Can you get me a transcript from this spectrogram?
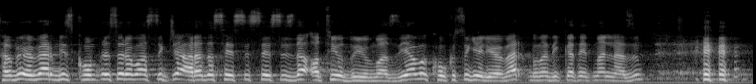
Tabi Ömer biz kompresöre bastıkça arada sessiz sessiz de atıyor duyulmaz diye ama kokusu geliyor Ömer. Buna dikkat etmen lazım.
